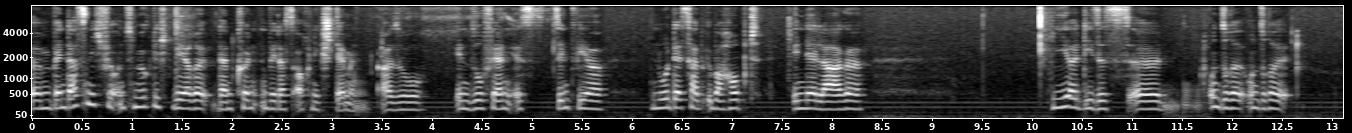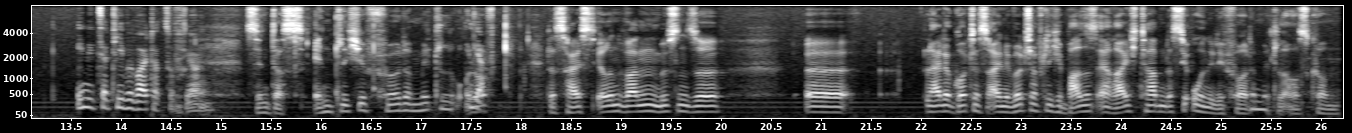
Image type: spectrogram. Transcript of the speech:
ähm, wenn das nicht für uns möglich wäre, dann könnten wir das auch nicht stemmen. Also insofern ist, sind wir nur deshalb überhaupt in der Lage, hier dieses, äh, unsere, unsere Initiative weiterzuführen. Sind das endliche Fördermittel? Oder Ja. Das heißt, irgendwann müssen sie äh, leider Gottes eine wirtschaftliche Basis erreicht haben, dass sie ohne die Fördermittel auskommen.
